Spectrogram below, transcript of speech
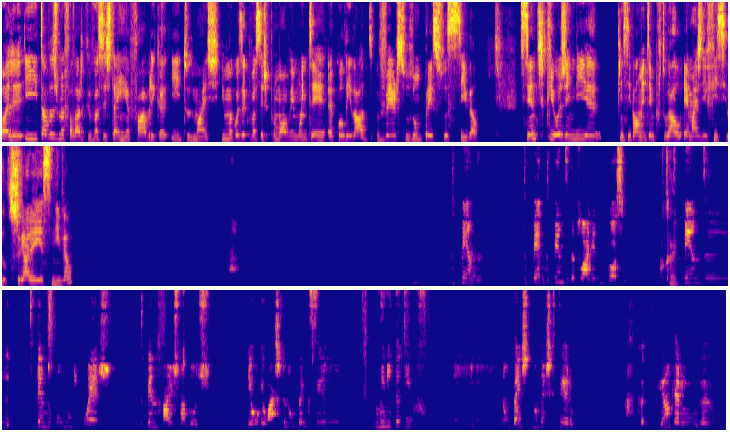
Olha, e estavas-me a falar que vocês têm a fábrica e tudo mais, e uma coisa que vocês promovem muito é a qualidade versus um preço acessível. Sentes que hoje em dia, principalmente em Portugal, é mais difícil chegar a esse nível? Depende. Depende, depende da tua área de negócio. Okay. Depende, depende do quão único és. Depende de vários fatores. Eu, eu acho que não tem que ser limitativo. E, e não, tens, não tens que ter. Eu não quero. Hum,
